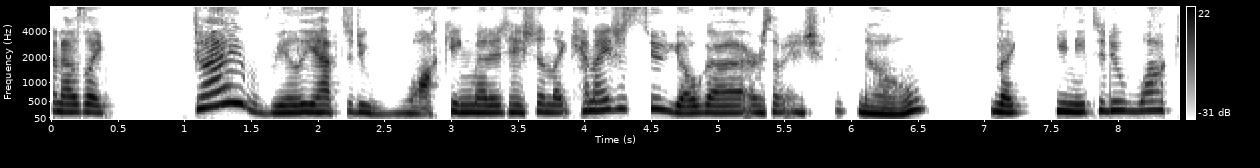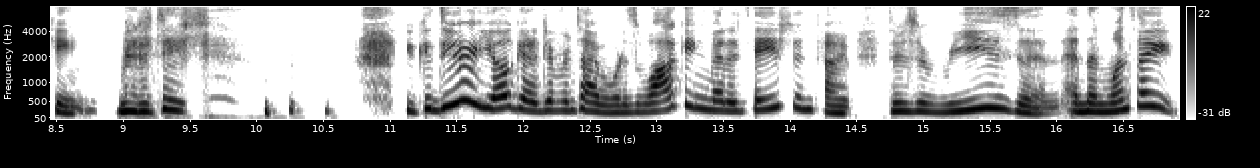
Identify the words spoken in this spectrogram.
and I was like, do I really have to do walking meditation? Like, can I just do yoga or something? And she's like, no, like you need to do walking meditation you could do your yoga at a different time. When it's walking meditation time, there's a reason. And then once I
